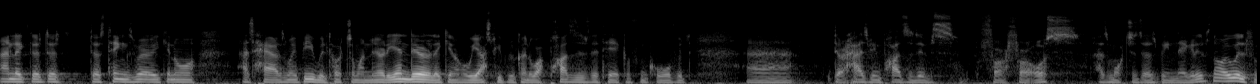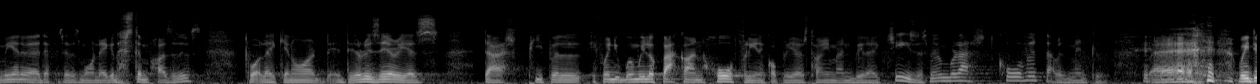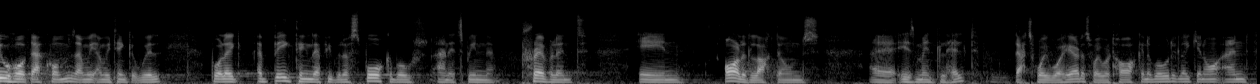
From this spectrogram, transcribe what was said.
and like there's, there's, there's things where like, you know as hard as it might be we'll touch them on near the end there like you know we ask people kind of what positives they're taking from COVID uh, there has been positives for, for us as much as there's been negatives. No, I will for me anyway. I definitely say there's more negatives than positives. But like you know, there is areas that people, if when you, when we look back on, hopefully in a couple of years' time, and be like, Jesus, remember that COVID? That was mental. uh, we do hope that comes, and we and we think it will. But like a big thing that people have spoke about, and it's been prevalent in all of the lockdowns, uh, is mental health. That's why we're here. That's why we're talking about it. Like you know, and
